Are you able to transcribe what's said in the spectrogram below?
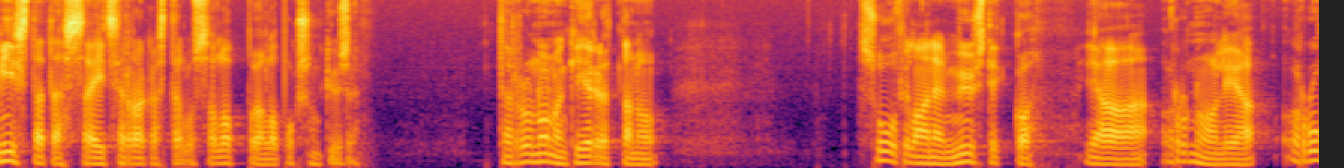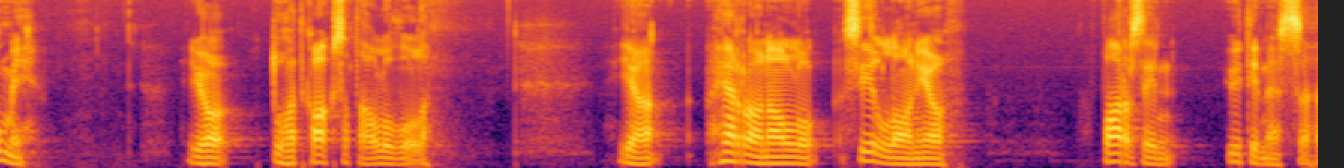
mistä tässä itse rakastelussa loppujen lopuksi on kyse. Tämän runon on kirjoittanut suufilainen mystikko ja runoilija Rumi jo 1200-luvulla. Ja Herra on ollut silloin jo varsin ytimessä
